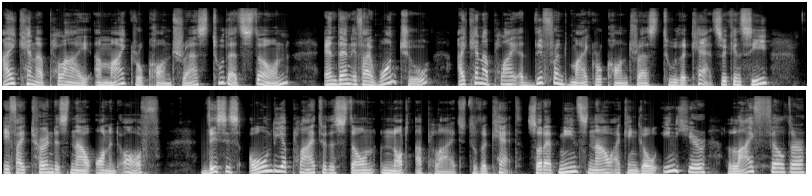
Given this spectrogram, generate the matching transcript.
I can apply a micro contrast to that stone and then if I want to I can apply a different micro contrast to the cat. So you can see if I turn this now on and off, this is only applied to the stone, not applied to the cat. So that means now I can go in here, live filter,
